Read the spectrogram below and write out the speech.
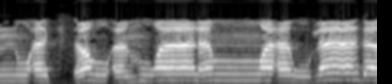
نَحْنُ أَكْثَرُ أَمْوَالًا وَأَوْلَادًا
